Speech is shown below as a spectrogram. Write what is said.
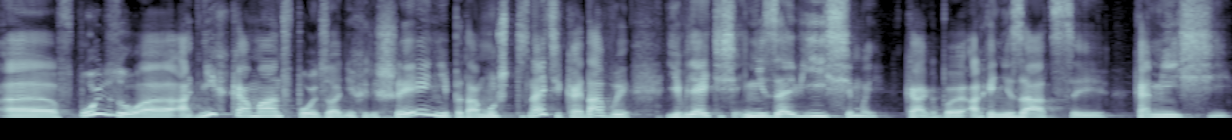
э, в пользу а, одних команд, в пользу одних решений, потому что, знаете, когда вы являетесь независимой как бы организацией, комиссией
